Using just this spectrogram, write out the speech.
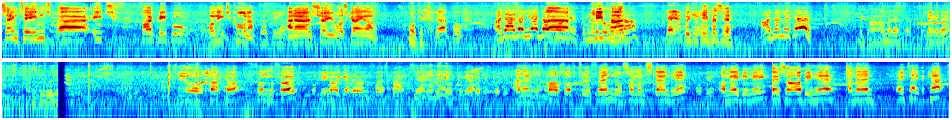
same teams, uh, each five people on each corner. okay. And I'll show you what's going on. Okay Yeah, ball. आजा आजा लिया जा Uh, keeper, क्या ये wicket here. आजा लेके हाँ मज़ाक कर क्या कर रहे हैं So you're back up from the throw. Okay. Try to get there on the first bounce, yeah? yeah? And then just pass off to a friend or someone stand here. Okay. Uh, maybe me. So I'll be here. And then they take the catch.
